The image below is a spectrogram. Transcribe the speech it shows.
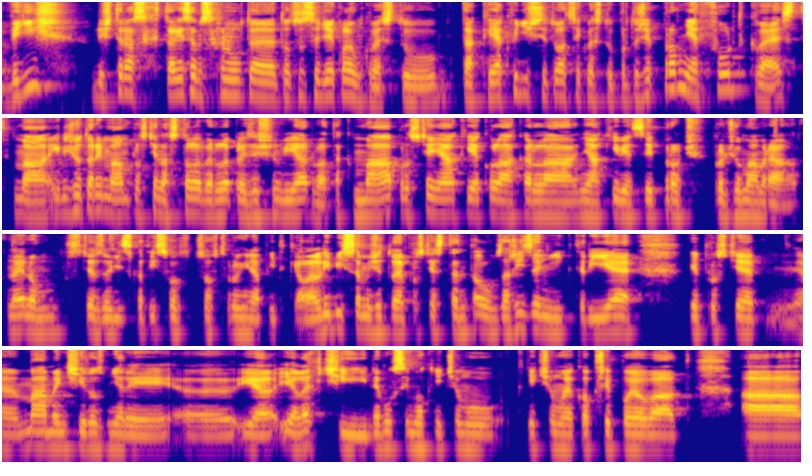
vidíš, když teda tady jsem schrnul to, co se děje kolem Questu, tak jak vidíš situaci Questu? Protože pro mě furt Quest má, i když ho tady mám prostě na stole vedle PlayStation VR 2, tak má prostě nějaký jako lákadla, nějaký věci, proč, proč ho mám rád. Nejenom prostě z hlediska té softwarové napítky, ale líbí se mi, že to je prostě standalone zařízení, který je, je prostě, eh, má menší rozměry, eh, je, je lehčí, nemusím ho k něčemu, k něčemu jako připojovat a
